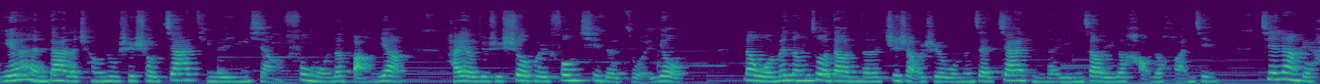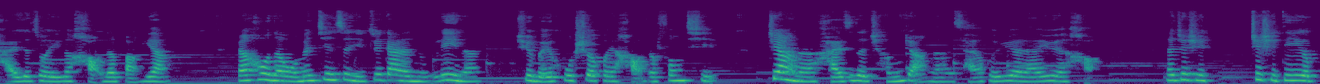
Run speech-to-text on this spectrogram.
也很大的程度是受家庭的影响、父母的榜样，还有就是社会风气的左右。那我们能做到的呢，至少是我们在家庭呢营造一个好的环境，尽量给孩子做一个好的榜样。然后呢，我们尽自己最大的努力呢，去维护社会好的风气，这样呢，孩子的成长呢才会越来越好。那这是这是第一个，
